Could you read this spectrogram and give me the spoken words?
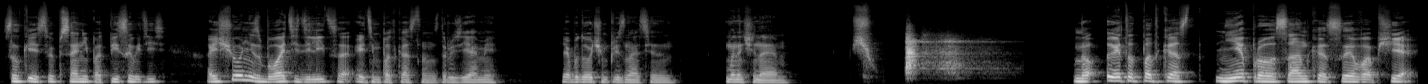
Ссылка есть в описании, подписывайтесь. А еще не забывайте делиться этим подкастом с друзьями. Я буду очень признателен мы начинаем. Но этот подкаст не про Сан-Хосе вообще.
